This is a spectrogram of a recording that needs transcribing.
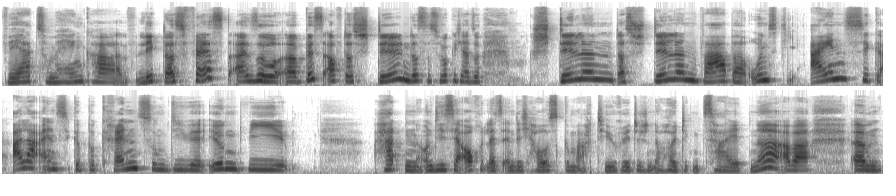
wer zum Henker legt das fest? Also äh, bis auf das Stillen, das ist wirklich, also Stillen, das Stillen war bei uns die einzige, allereinzige Begrenzung, die wir irgendwie hatten. Und die ist ja auch letztendlich hausgemacht, theoretisch in der heutigen Zeit. Ne? Aber ähm,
